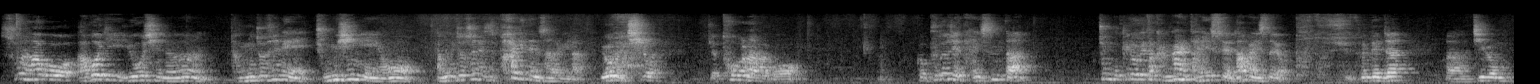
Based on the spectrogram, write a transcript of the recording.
순하고 아버지 요시는 당문조선의 중심이에요. 당문조선에서 파괴된 사람이라 요를 치료, 저 토벌하라고. 그 부도지에 다 있습니다. 중국 기록에 다 간간히 다 있어요. 남아 있어요. 근데 이제 어, 지금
